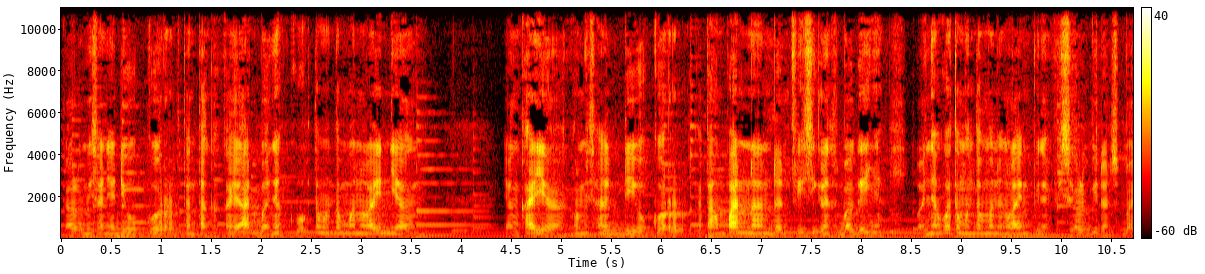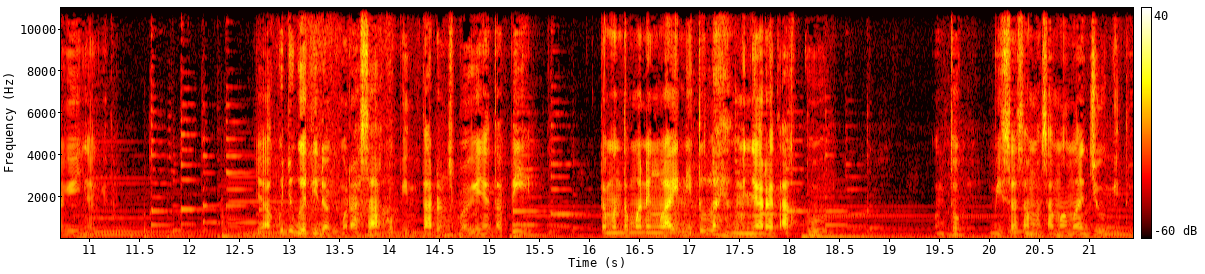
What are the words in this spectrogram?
Kalau misalnya diukur tentang kekayaan banyak kok teman-teman lain yang yang kaya. Kalau misalnya diukur ketampanan dan fisik dan sebagainya banyak kok teman-teman yang lain punya fisik lebih dan sebagainya gitu. Ya aku juga tidak merasa aku pintar dan sebagainya tapi teman-teman yang lain itulah yang menyeret aku untuk bisa sama-sama maju gitu.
